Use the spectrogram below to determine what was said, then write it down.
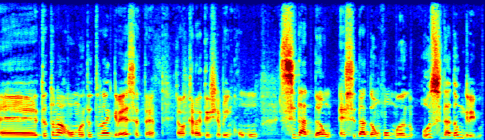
é, tanto na Roma, tanto na Grécia até, é uma característica bem comum. Cidadão é cidadão romano ou cidadão grego.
